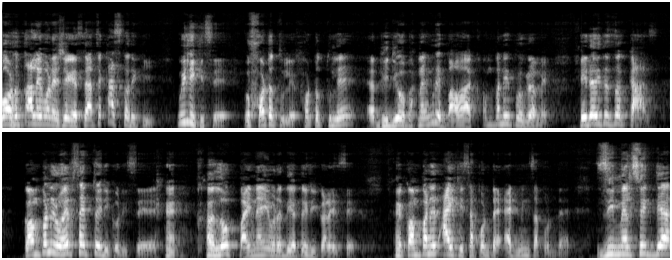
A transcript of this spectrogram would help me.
বড় তালে বড় এসে গেছে। আচ্ছা কাজ করে কি? ওই লিখিছে, ও ফটো তুলে ফটো তুলে ভিডিও বানায়। উড়ে বাবা কোম্পানির প্রোগ্রামে সেটা হইতেছে ওর কাজ। কোম্পানির ওয়েবসাইট তৈরি করেছে। লোক পাই নাই, ওরা দিয়ে তৈরি করাইছে। কোম্পানির আইটি সাপোর্ট দেয় অ্যাডমিন সাপোর্ট দেয়। জিমেল সুইট দেয়া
